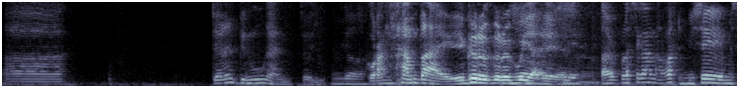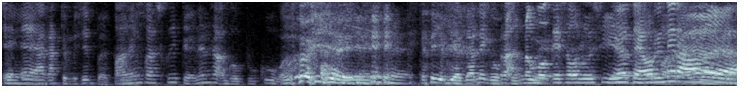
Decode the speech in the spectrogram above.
eh dan bingungan cuy iya kurang santai guru-guru gue ya Iya, eh sih. tapi plus kan akademisnya mesti eh, eh akademisnya bagus paling pas kuwi dene ra nggo buku, Pak. oh iya iya iya biasanya gue Ra nemoke solusi. Iya, ya, teori ini Pak. ra ono ya.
